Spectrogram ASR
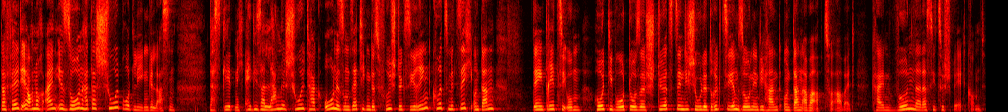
da fällt ihr auch noch ein, ihr Sohn hat das Schulbrot liegen gelassen. Das geht nicht. Ey, dieser lange Schultag ohne so ein sättigendes Frühstück. Sie ringt kurz mit sich und dann dreht sie um, holt die Brotdose, stürzt sie in die Schule, drückt sie ihrem Sohn in die Hand und dann aber ab zur Arbeit. Kein Wunder, dass sie zu spät kommt.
